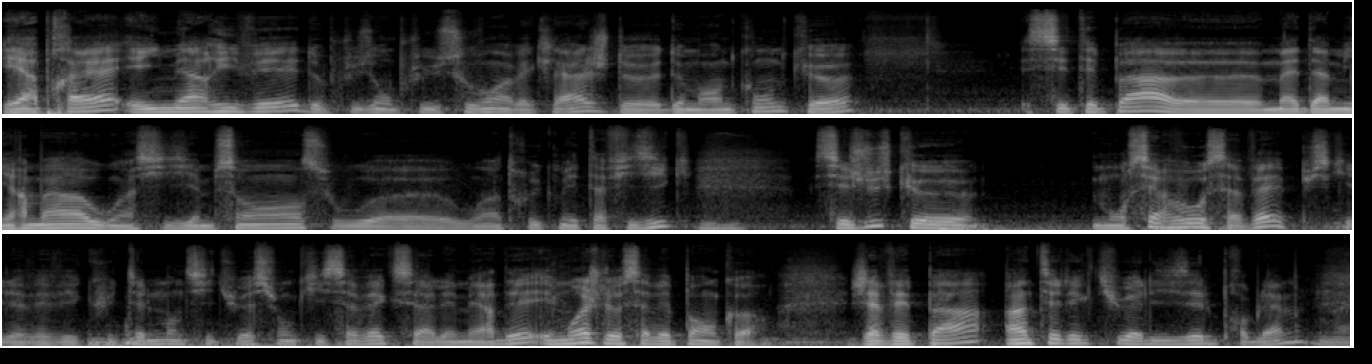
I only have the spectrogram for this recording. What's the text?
Et après, et il m'est arrivé de plus en plus souvent avec l'âge de, de, me rendre compte que c'était pas euh, Madame Irma ou un sixième sens ou, euh, ou un truc métaphysique. Mmh. C'est juste que mon cerveau savait, puisqu'il avait vécu tellement de situations qu'il savait que ça allait merder, et moi je ne le savais pas encore. J'avais pas intellectualisé le problème, ouais.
